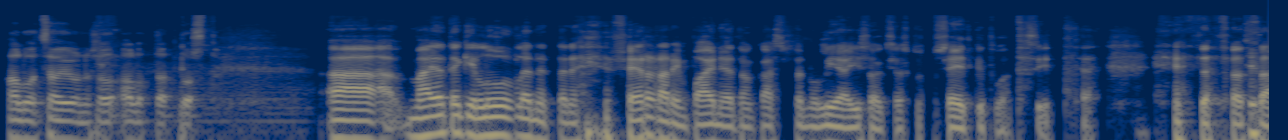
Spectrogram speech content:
Haluatko Joonas aloittaa tuosta? Uh, mä jotenkin luulen, että ne Ferrarin paineet on kasvanut liian isoiksi joskus 70 vuotta sitten. että, tuota,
